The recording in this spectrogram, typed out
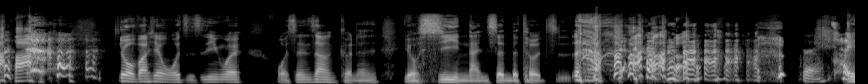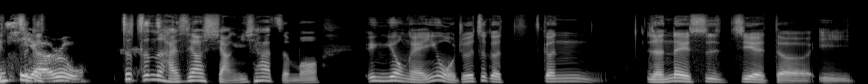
就我发现，我只是因为我身上可能有吸引男生的特质。对，趁虚而入、欸这真的还是要想一下怎么运用哎、欸，因为我觉得这个跟人类世界的以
